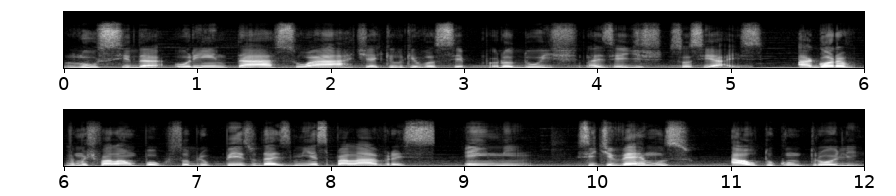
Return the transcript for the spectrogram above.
lúcida orientar a sua arte e aquilo que você produz nas redes sociais. Agora vamos falar um pouco sobre o peso das minhas palavras em mim. Se tivermos autocontrole,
